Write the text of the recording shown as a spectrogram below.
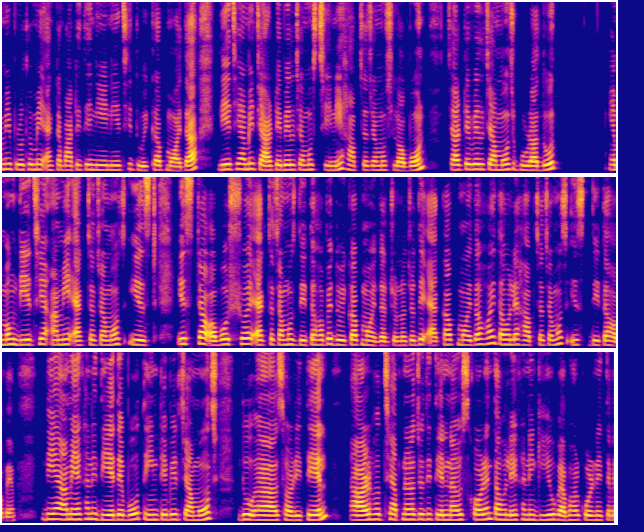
আমি প্রথমে একটা বাটিতে নিয়ে নিয়েছি দুই কাপ ময়দা। দিয়েছি আমি চার টেবিল চামচ চিনি, হাফ চা চামচ লবণ, চার টেবিল চামচ গুঁড়া দুধ এবং দিয়েছি আমি এক চা চামচ ইস্ট। ইস্টটা অবশ্যই এক চা চামচ দিতে হবে দুই কাপ ময়দার জন্য। যদি এক কাপ ময়দা হয় তাহলে হাফ চা চামচ ইস্ট দিতে হবে। দিয়ে আমি এখানে দিয়ে দেব তিন টেবিল চামচ দু সরি তেল। আর হচ্ছে আপনারা যদি তেল না ইউজ করেন, তাহলে এখানে ঘিও ব্যবহার করে নিতে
